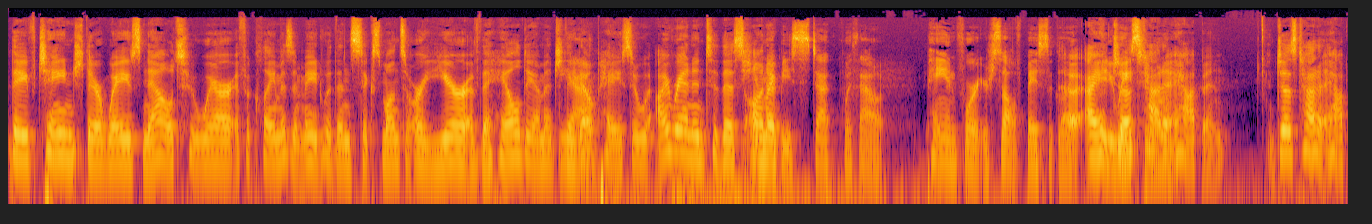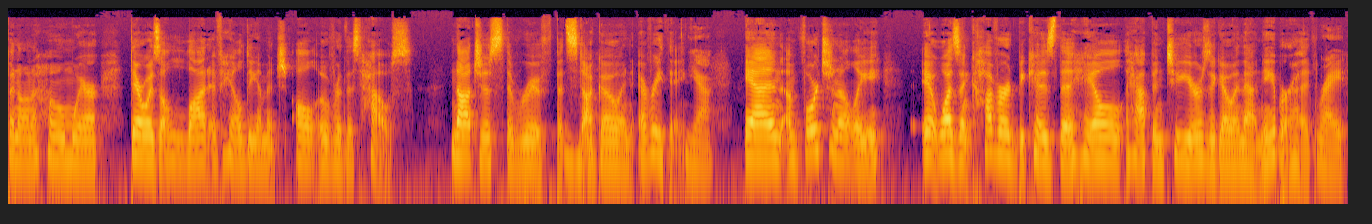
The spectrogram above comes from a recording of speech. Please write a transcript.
they've changed their ways now to where if a claim isn't made within six months or a year of the hail damage, they Yeah. don't pay. So I ran into this you on might a be stuck without paying for it yourself, basically. I just had it happen. Just had it happen on a home where there was a lot of hail damage all over this house, not just the roof, but stucco and everything. Mm-hmm. Yeah. And unfortunately, it wasn't covered because the hail happened two years ago in that neighborhood. Right.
